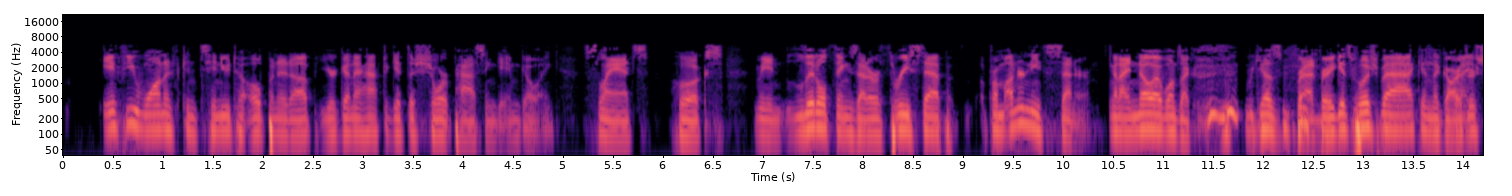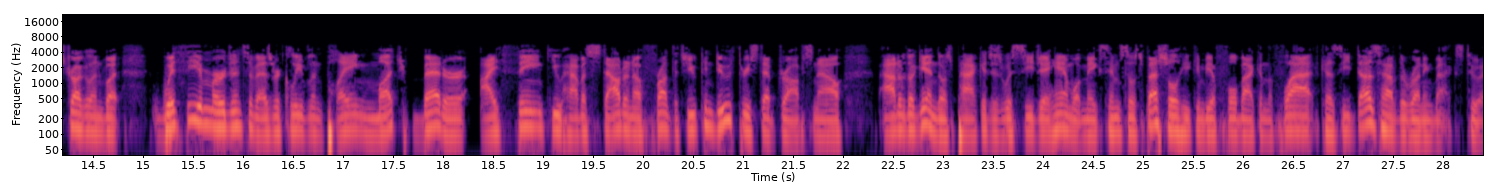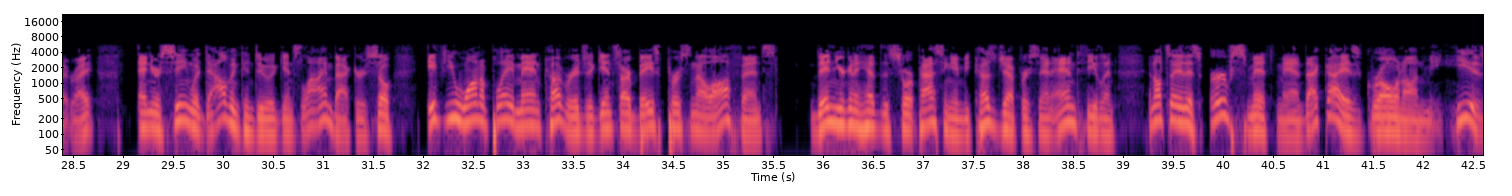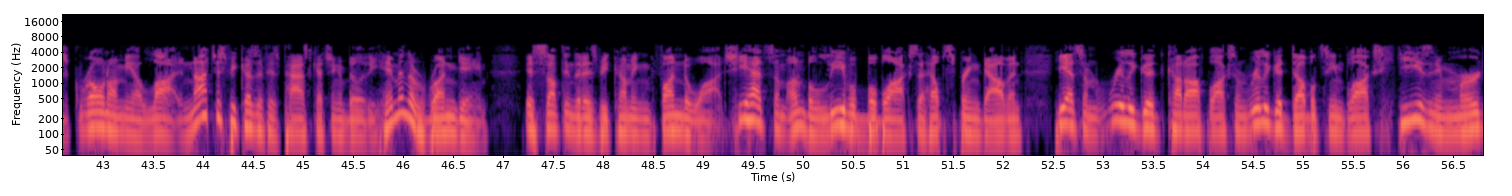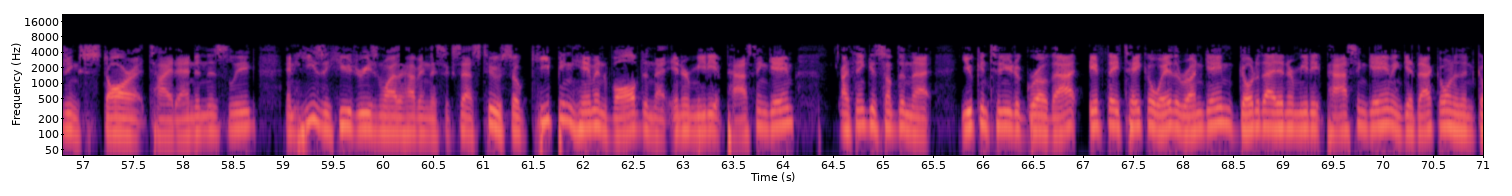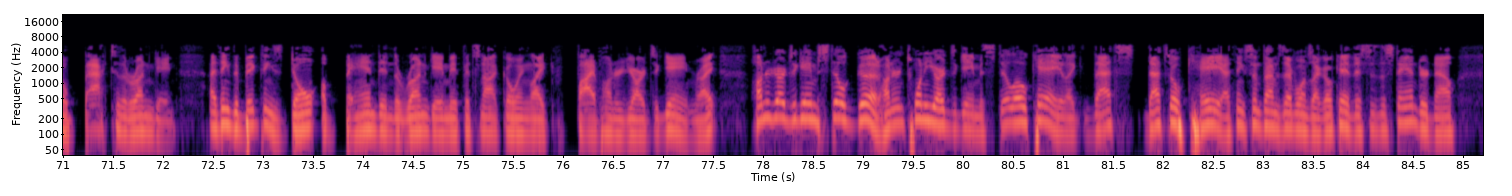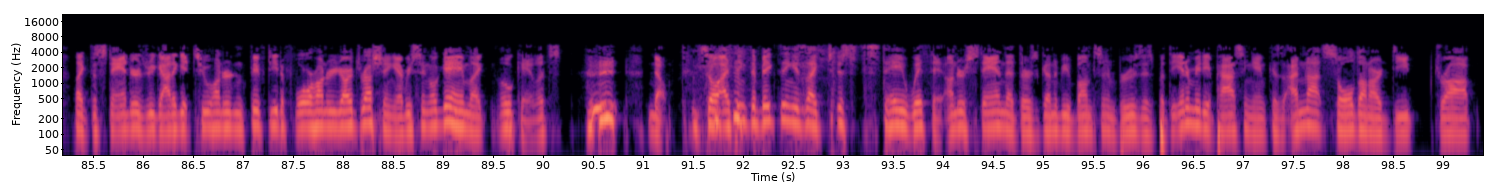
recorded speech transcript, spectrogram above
if you want to continue to open it up, you're going to have to get the short passing game going. Slants, hooks, I mean, little things that are three step from underneath center. And I know everyone's like, because Bradbury gets pushed back and the guards Right. are struggling. But with the emergence of Ezra Cleveland playing much better, I think you have a stout enough front that you can do three step drops now out of, again, those packages with CJ Ham. What makes him so special, he can be a fullback in the flat because he does have the running backs to it, right? And you're seeing what Dalvin can do against linebackers. So if you want to play man coverage against our base personnel offense, then you're going to have the short passing game because Jefferson and Thielen. And I'll tell you this, Irv Smith, man, that guy is growing on me. He is growing on me a lot, and not just because of his pass catching ability. Him in the run game is something that is becoming fun to watch. He had some unbelievable blocks that helped spring Dalvin. He had some really good cutoff blocks, some really good double team blocks. He is an emerging star at tight end in this league, and he's a huge reason why they're having this success too. So keeping him involved in that intermediate passing game I think is something that you continue to grow that. If they take away the run game, go to that intermediate passing game and get that going and then go back to the run game. I think the big thing is don't abandon the run game if it's not going like 500 yards a game, right? 100 yards a game is still good. 120 yards a game is still okay. Like that's that's okay. I think sometimes everyone's like, okay, this is the standard now. Like the standards, we got to get 250 to 400 yards rushing every single game. Like, okay, let's no. So I think the big thing is like just stay with it. Understand that there's going to be bumps and bruises, but the intermediate passing game because I'm not sold on our deep drop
